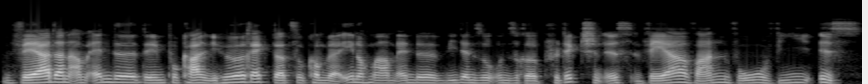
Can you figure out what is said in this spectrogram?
wer dann am Ende den Pokal in die Höhe reckt. Dazu kommen wir eh nochmal am Ende, wie denn so unsere Prediction ist, wer, wann, wo, wie ist.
